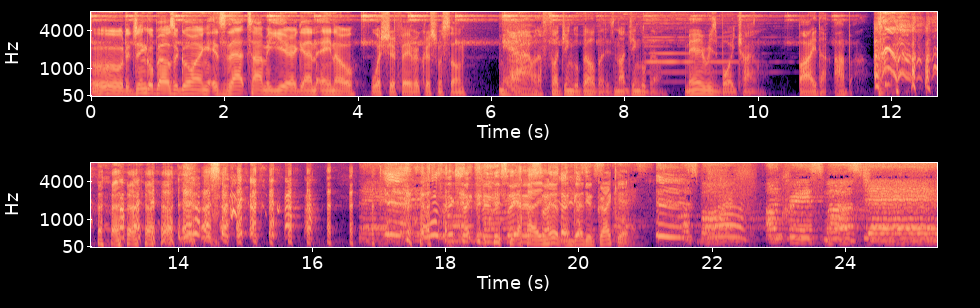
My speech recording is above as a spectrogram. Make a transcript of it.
Ooh, the jingle bells are going. It's that time of year again. Enoh, what's your favorite Christmas song? Yeah, I would have thought Jingle Bell, but it's not Jingle Bell. Mary's Boy Child by the ABBA. I wasn't expecting him to say yeah, I know. Thank God you crack it. was born on Christmas Day,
